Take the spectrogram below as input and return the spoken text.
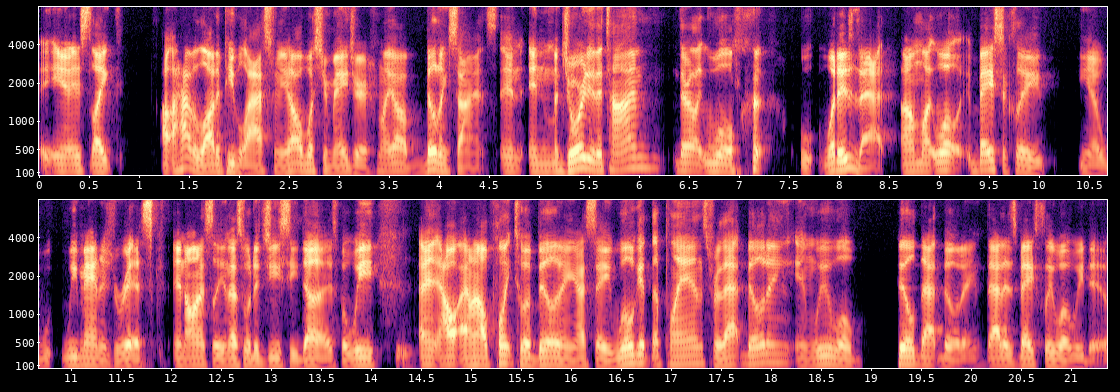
You know, it's like I have a lot of people ask me, "Oh, what's your major?" I'm like, "Oh, building science." And and majority of the time, they're like, "Well, what is that?" I'm like, "Well, basically, you know, we manage risk, and honestly, and that's what a GC does. But we, mm. and I'll and I'll point to a building. I say, we'll get the plans for that building, and we will build that building. That is basically what we do."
